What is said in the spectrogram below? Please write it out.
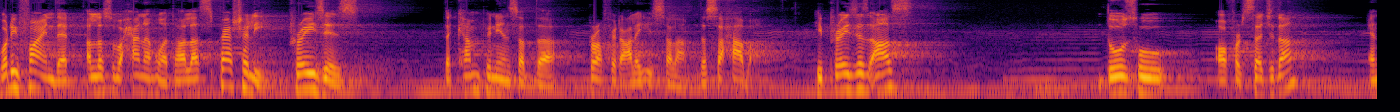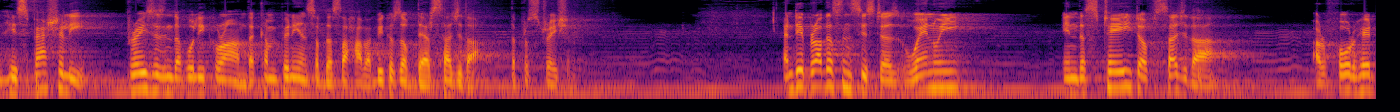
what do you find that Allah subhanahu wa ta'ala specially praises the companions of the Prophet alayhi salam, the Sahaba. He praises us, those who offer sajda, and He specially praises in the Holy Quran the companions of the Sahaba because of their sajda, the prostration. And dear brothers and sisters, when we in the state of sajda, our forehead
